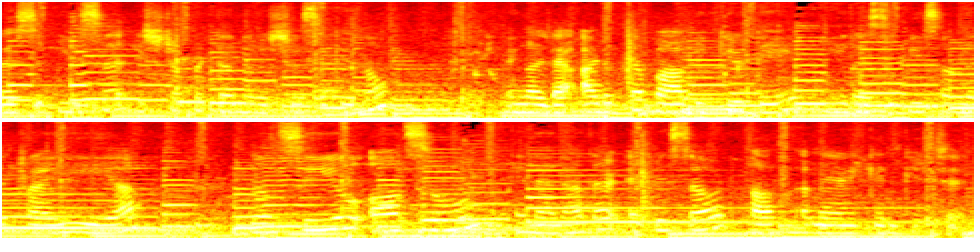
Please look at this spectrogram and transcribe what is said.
റെസിപ്പീസ് ഇഷ്ടപ്പെട്ടെന്ന് വിശ്വസിക്കുന്നു. നിങ്ങളുടെ അടുത്ത ബാബിക്യൂ ഡേ ഈ റെസിപ്പീസ് ഒന്ന് ട്രൈ ചെയ്യുക. We'll see you all soon in another episode of American Kitchen.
